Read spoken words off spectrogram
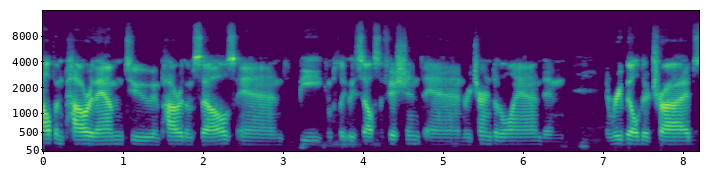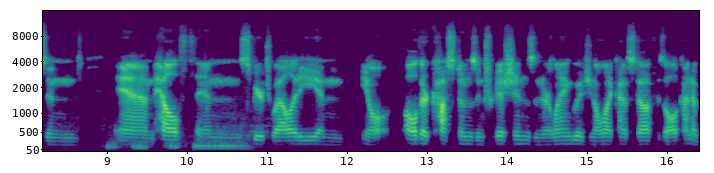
help empower them to empower themselves and be completely self-sufficient and return to the land and, and rebuild their tribes and and health and spirituality and you know all their customs and traditions and their language and all that kind of stuff is all kind of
